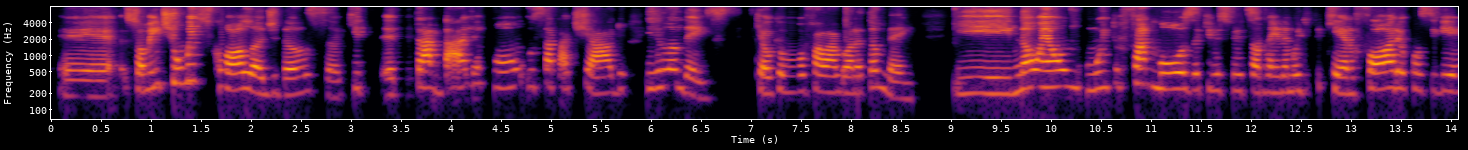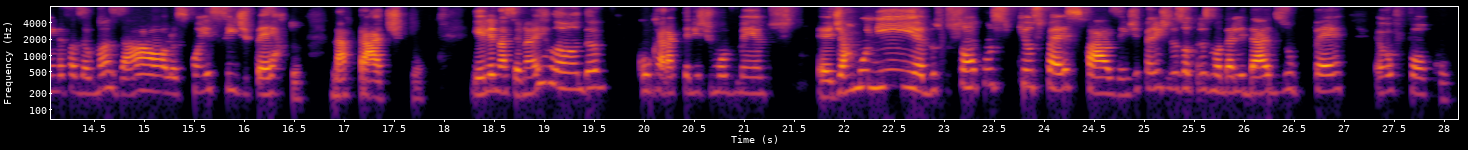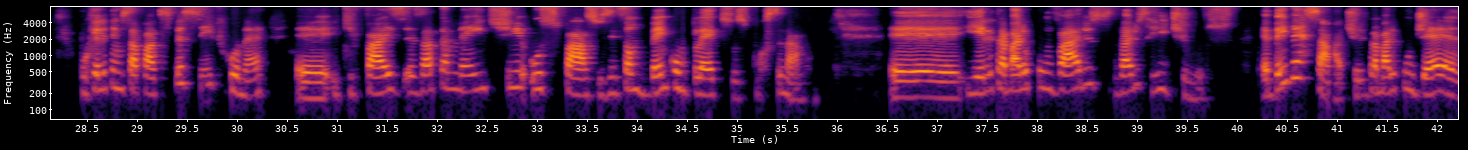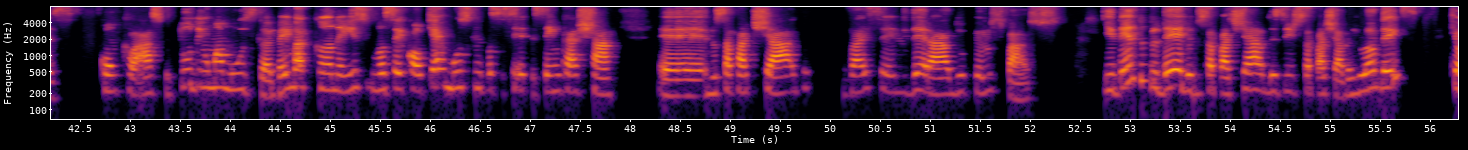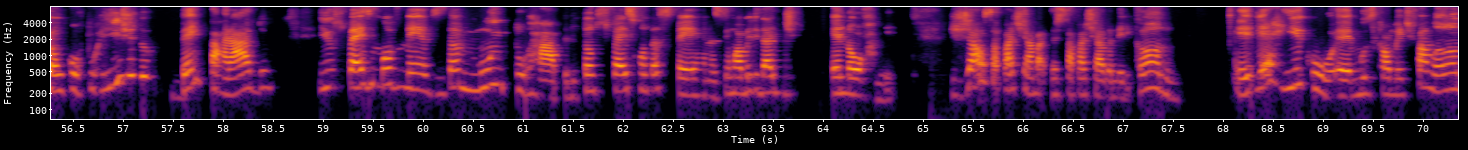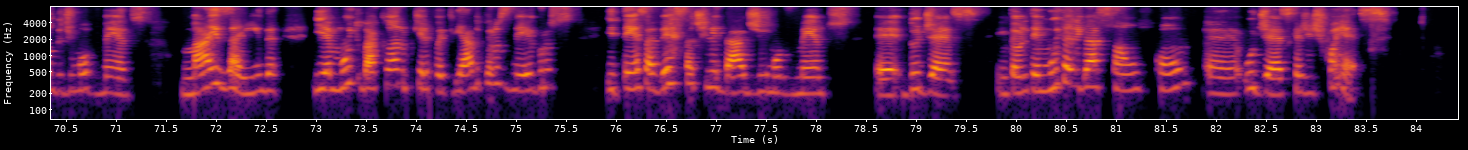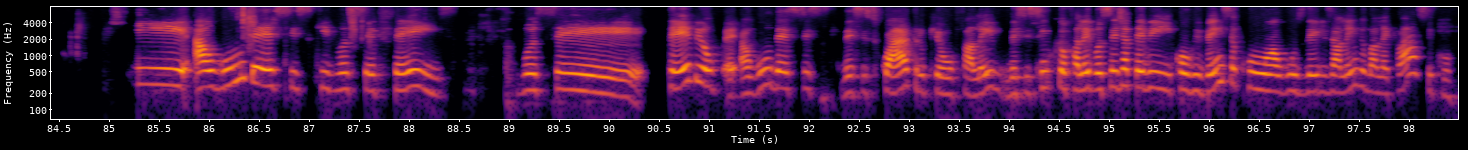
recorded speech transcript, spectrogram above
é, somente uma escola de dança que é, trabalha com o sapateado irlandês, que é o que eu vou falar agora também. E não é um, muito famoso aqui no Espírito Santo, ainda é muito pequeno. Fora eu consegui ainda fazer algumas aulas, conheci de perto, na prática. E ele nasceu na Irlanda, com características de movimentos é, de harmonia, do som que os pés fazem. Diferente das outras modalidades, o pé é o foco, porque ele tem um sapato específico, né? É, que faz exatamente os passos, e são bem complexos, por sinal. É, e ele trabalha com vários, vários ritmos. É bem versátil. Ele trabalha com jazz, com clássico, tudo em uma música. É bem bacana isso. Você qualquer música que você se, se encaixar é, no sapateado vai ser liderado pelos passos. E dentro dele, do sapateado, existe o sapateado irlandês, que é um corpo rígido, bem parado, e os pés em movimentos, então é muito rápido, tanto os pés quanto as pernas, tem uma habilidade enorme. Já o sapateado, sapateado americano, ele é rico é, musicalmente falando, de movimentos, mais ainda, e é muito bacana porque ele foi criado pelos negros e tem essa versatilidade de movimentos é, do jazz. Então, ele tem muita ligação com é, o jazz que a gente conhece. E algum desses que você fez, você teve é, algum desses, desses quatro que eu falei, desses cinco que eu falei, você já teve convivência com alguns deles além do balé clássico?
